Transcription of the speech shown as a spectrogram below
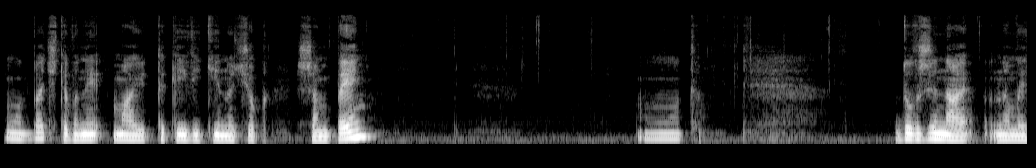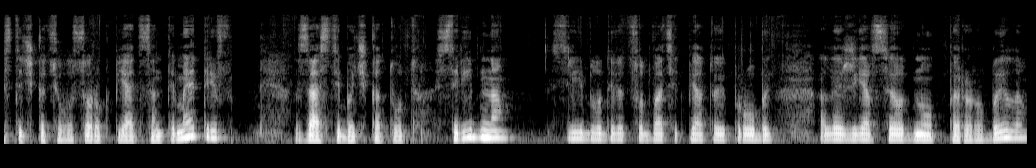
От, бачите, вони мають такий відтіночок шампень. От. Довжина намистечка цього 45 см. Застібочка тут срібна, срібло 925 проби, але ж я все одно переробила.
